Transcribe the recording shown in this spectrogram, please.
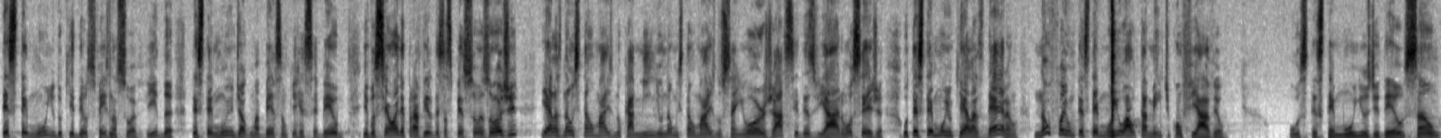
testemunho do que Deus fez na sua vida, testemunho de alguma bênção que recebeu, e você olha para a vida dessas pessoas hoje e elas não estão mais no caminho, não estão mais no Senhor, já se desviaram. Ou seja, o testemunho que elas deram não foi um testemunho altamente confiável. Os testemunhos de Deus são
